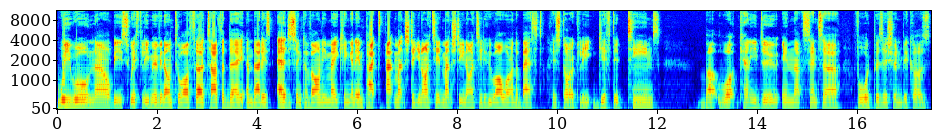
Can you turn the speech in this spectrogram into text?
We will now be swiftly moving on to our third title of the day, and that is Edinson Cavani making an impact at Manchester United. Manchester United, who are one of the best historically gifted teams. But what can he do in that centre forward position? Because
